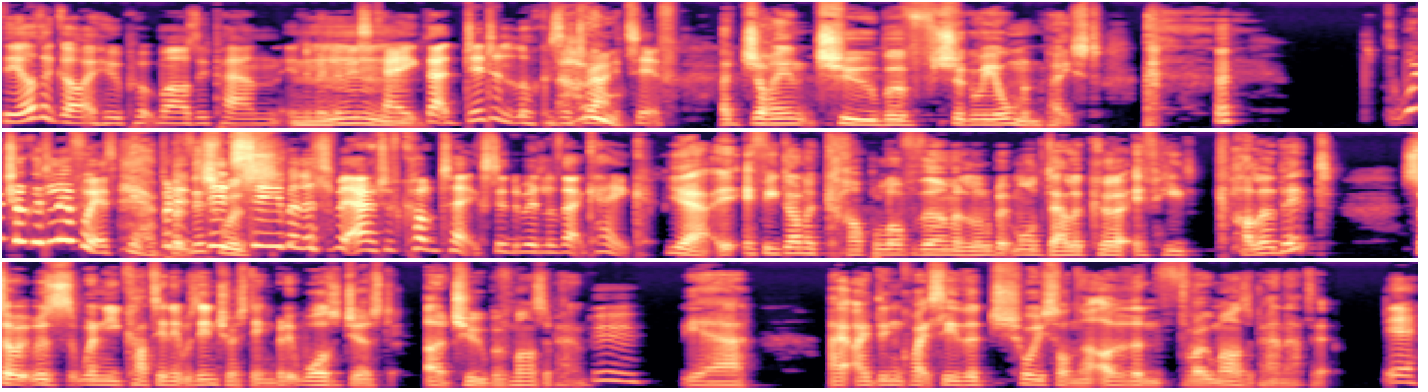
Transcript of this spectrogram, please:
the other guy who put marzipan in the middle of his Mm. cake that didn't look as No. attractive, A giant tube of sugary almond paste. Which I could live with. Yeah, But, but it did was- seem a little bit out of context in the middle of that cake. Yeah, if he'd done a couple of them, a little bit more delicate, if he'd coloured it, so it was when you cut in, it was interesting, but it was just a tube of marzipan. Mm, Yeah, I, I didn't quite see the choice on that other than throw marzipan at it. yeah.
